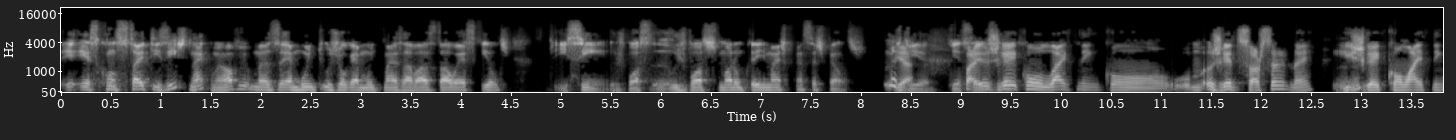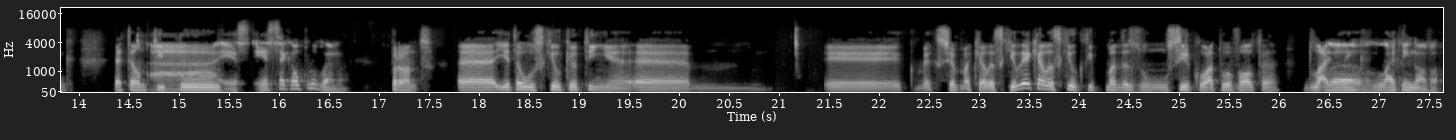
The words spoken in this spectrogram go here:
esse conceito existe, né? Como é óbvio, mas é muito, o jogo é muito mais à base da OS Skills. E sim, os, boss, os bosses demoram um bocadinho mais com essas spells. Mas Yeah. Pá, eu joguei com o Lightning, com. Eu joguei de Sorcerer, né? E Uhum. joguei com Lightning. Então, tipo. Ah, esse, esse é que é o problema. Pronto. Ah, e então o skill que eu tinha ahm, é. Como é que se chama aquela skill? É aquela skill que tipo mandas um círculo à tua volta de Lightning. Uh, Lightning Nova.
